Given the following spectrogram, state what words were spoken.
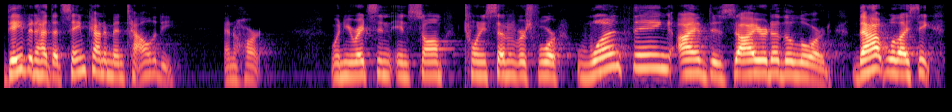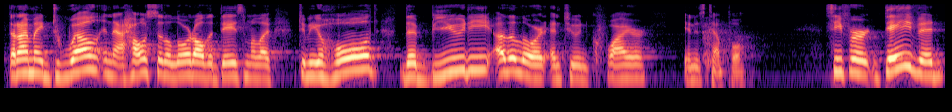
David had that same kind of mentality and heart when he writes in, in Psalm 27, verse 4 One thing I have desired of the Lord, that will I seek, that I may dwell in the house of the Lord all the days of my life, to behold the beauty of the Lord and to inquire in his temple. See, for David,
